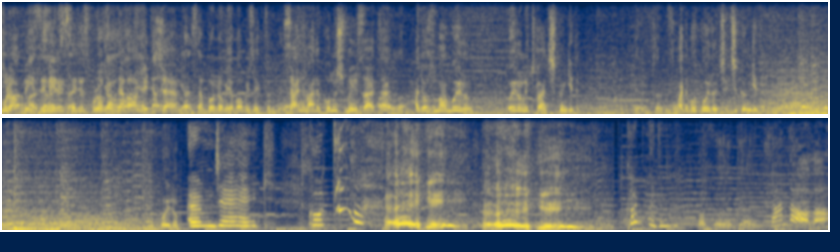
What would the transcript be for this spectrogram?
Murat Bey izin verirseniz programa devam edeceğim. Ya sen programı yapamayacaktın bile. Senle ben de konuşmayız zaten. Pardon. Hadi o zaman buyurun. Buyurun lütfen çıkın gidin. Tabii canım. Hadi bu- buyurun çı- çıkın gidin. Buyurun. Örümcek. Korktun mu? Korkmadın mı? Yani. Sen de ağla.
